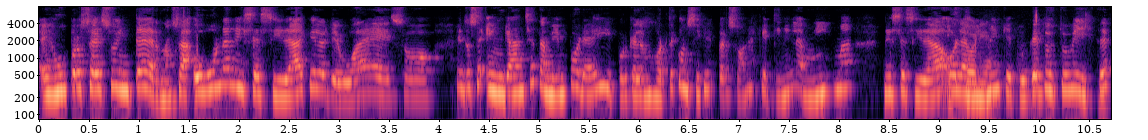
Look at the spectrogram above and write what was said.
es un proceso interno, o sea, hubo una necesidad que lo llevó a eso. Entonces, engancha también por ahí, porque a lo mejor te consigues personas que tienen la misma necesidad o la misma inquietud que tú tuviste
